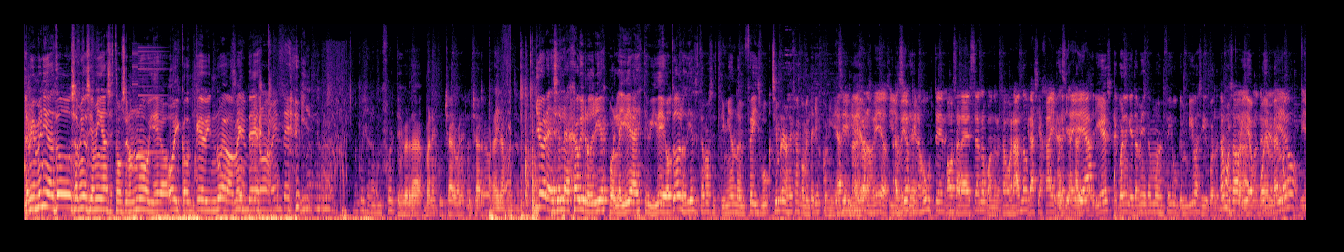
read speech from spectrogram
La bienvenida a todos amigos y amigas, estamos en un nuevo video Hoy con Kevin nuevamente Siempre, nuevamente. Y- No puedes hablar muy fuerte. Es verdad, van a escuchar, van a escuchar Raí la puerta. Quiero agradecerle a Javi Rodríguez por la idea de este video Todos los días estamos streameando en Facebook Siempre nos dejan comentarios con ideas Sí, de nos videos. dejan los videos. Y los Así videos que- que... nos gusten, vamos a agradecerlo cuando lo estamos grabando. Gracias, Javi, por Gracias esta Javi idea. Rodríguez. Recuerden que también estamos en Facebook en vivo, así que cuando Estamos este ahora, video cuando pueden verlo. video,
